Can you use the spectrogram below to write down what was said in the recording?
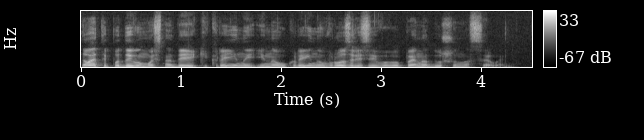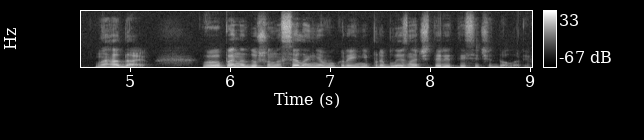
Давайте подивимось на деякі країни і на Україну в розрізі ВВП на душу населення. Нагадаю, ВВП на душу населення в Україні приблизно 4 тисячі доларів,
